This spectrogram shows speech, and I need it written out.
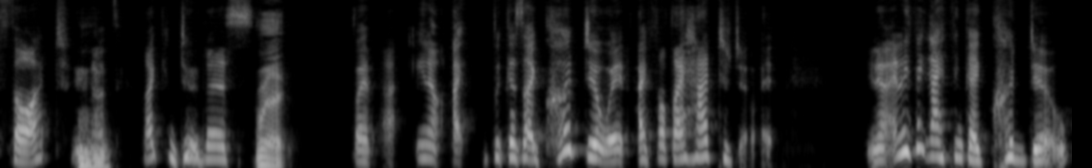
thought. You know, I can do this, Right. but I, you know, I because I could do it, I felt I had to do it. You know, anything I think I could do,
